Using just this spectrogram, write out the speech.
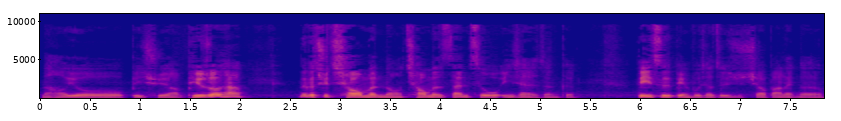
然后又必须要，比如说他那个去敲门哦，敲门三次，我印象很深刻。第一次蝙蝠侠自己去敲，把两个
